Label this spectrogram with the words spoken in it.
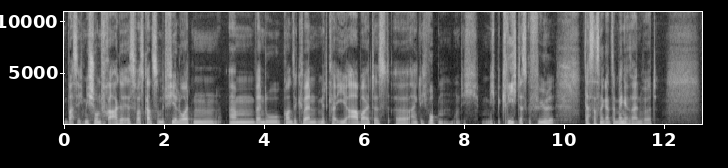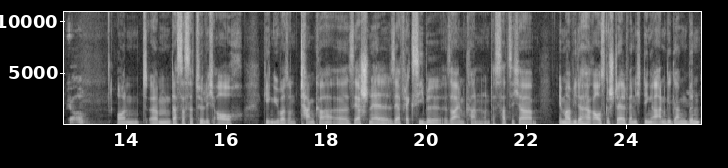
was ich mich schon frage ist, was kannst du mit vier Leuten, ähm, wenn du konsequent mit KI arbeitest, äh, eigentlich wuppen? Und ich, mich bekriegt das Gefühl, dass das eine ganze Menge sein wird. Ja, Und ähm, dass das natürlich auch gegenüber so einem Tanker äh, sehr schnell, sehr flexibel sein kann. Und das hat sich ja immer wieder herausgestellt, wenn ich Dinge angegangen bin,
